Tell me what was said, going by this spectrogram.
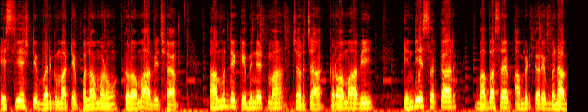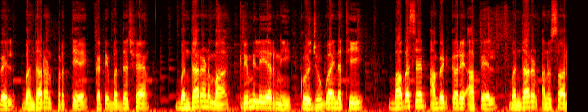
એસસી, એસટી વર્ગ માટે ભલામણો કરવામાં આવી છે. આ મુદ્દે કેબિનેટમાં ચર્ચા કરવામાં આવી. એનડીએ સરકાર બાબા સાહેબ આંબેડકરે બનાવેલ બંધારણ પ્રત્યે કટિબદ્ધ છે. બંધારણમાં ક્રિમિલેયરની કોઈ જોગવાઈ નથી. બાબા સાહેબ આંબેડકરે આપેલ બંધારણ અનુસાર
